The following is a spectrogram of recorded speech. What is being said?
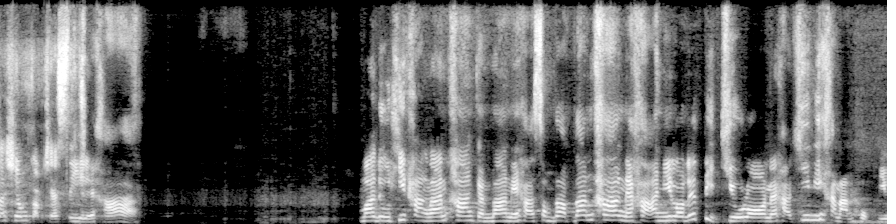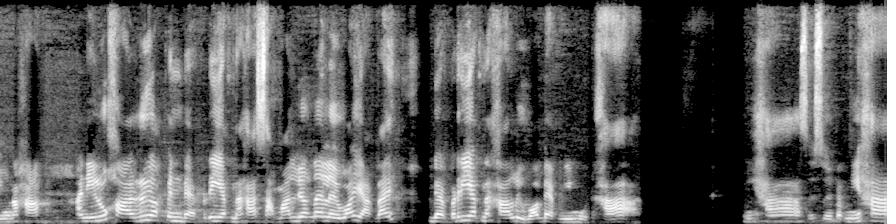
จะเชื่อมกับแชสซีเลยค่ะมาดูที่ทางด้านข้างกันบ้างนะคะสำหรับด้านข้างนะคะ อันนี้เราได้ติดคิวรอนะคะ ที่มีขนาด 6 นิ้วนะคะ อันนี้ลูกค้าเลือกเป็นแบบเรียบนะคะ สามารถเลือกได้เลยว่าอยากได้แบบเรียบนะคะ หรือว่าแบบมีหมุดค่ะนี่ค่ะ สวยๆแบบนี้ค่ะ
